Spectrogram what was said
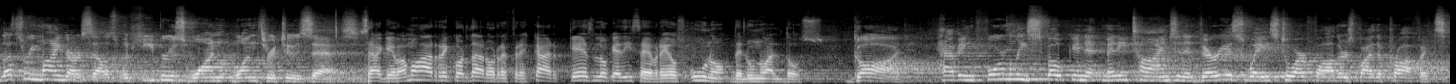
let's remind ourselves what Hebrews 1 1 through 2 says. O sea que vamos a recordar o refrescar qué es lo que dice Hebreos 1 del 1 al 2. God, having formerly spoken at many times and in various ways to our fathers by the prophets,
